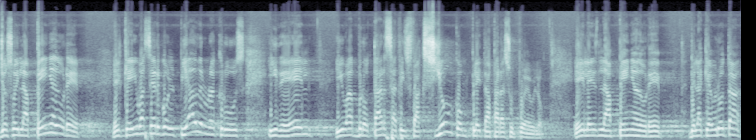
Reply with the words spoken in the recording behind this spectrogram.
yo soy la peña de Oreb, el que iba a ser golpeado en una cruz y de él iba a brotar satisfacción completa para su pueblo. Él es la peña de Oreb, de la que brota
